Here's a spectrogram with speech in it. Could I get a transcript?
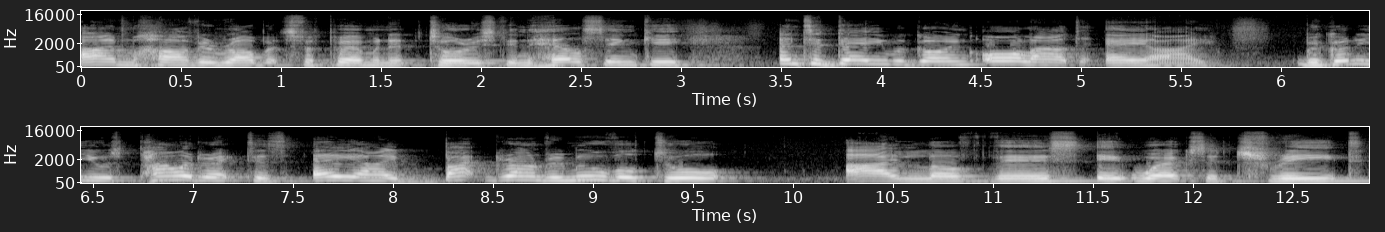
I'm Harvey Roberts for Permanent Tourist in Helsinki, and today we're going all out AI. We're going to use PowerDirector's AI background removal tool. I love this, it works a treat.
